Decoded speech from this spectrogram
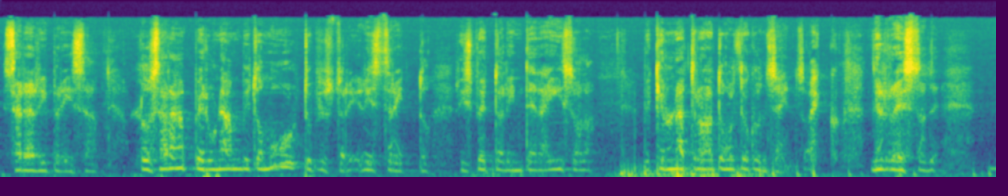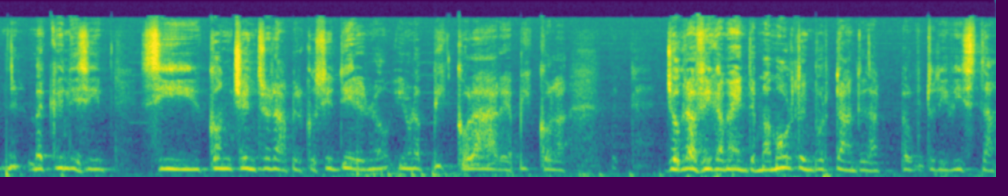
sarà ripresa, lo sarà per un ambito molto più ristretto rispetto all'intera isola, perché non ha trovato molto consenso. Ecco, nel resto, nel, quindi si, si, concentrerà, per così dire, in una piccola area, piccola geograficamente, ma molto importante dal punto di vista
